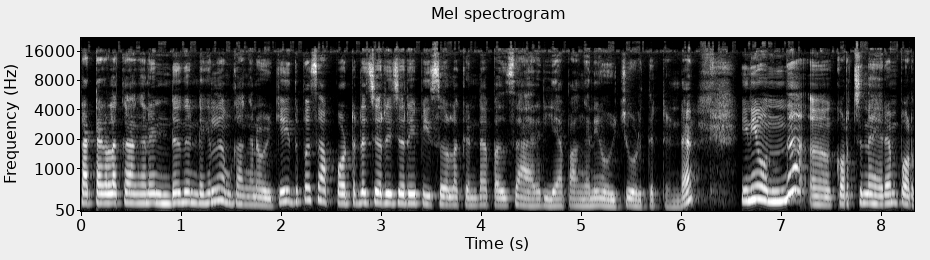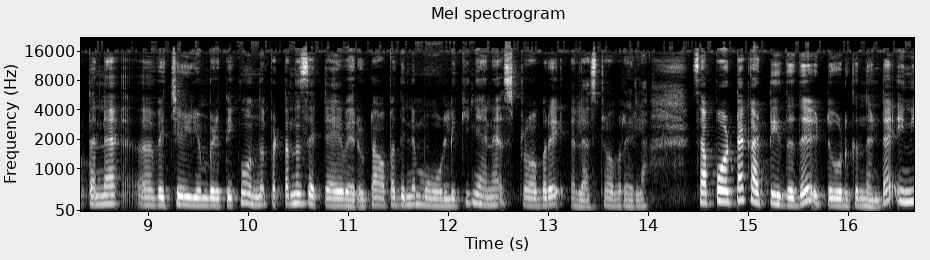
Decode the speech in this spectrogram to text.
കട്ടകളൊക്കെ അങ്ങനെ ഉണ്ടെന്നുണ്ടെങ്കിൽ നമുക്ക് അങ്ങനെ ഒഴിക്കാം. ഇതിപ്പോൾ സപ്പോർട്ടയുടെ ചെറിയ ചെറിയ പീസുകളൊക്കെ ഉണ്ട്. അപ്പോൾ അത് സാരമില്ല അപ്പോൾ അങ്ങനെ ഒഴിച്ചു കൊടുത്തിട്ടുണ്ട്. ഇനി ഒന്ന് കുറച്ച് നേരം പുറത്തന്നെ വെച്ച് കഴിയുമ്പോഴത്തേക്കും ഒന്ന് പെട്ടെന്ന് സെറ്റായി വരും കേട്ടോ അപ്പോൾ അതിന്റെ മുകളിലേക്ക് ഞാൻ സ്ട്രോബെറി അല്ല സ്ട്രോബെറി അല്ല സപ്പോർട്ട കട്ട് ചെയ്തത് ഇട്ട് കൊടുക്കുന്നുണ്ട്. ഇനി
